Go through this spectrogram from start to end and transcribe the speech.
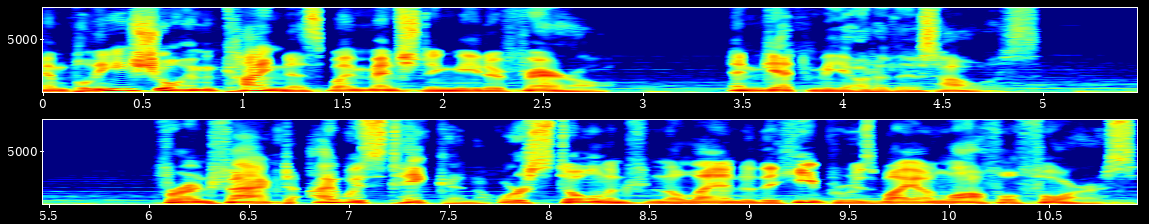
and please show him kindness by mentioning me to Pharaoh, and get me out of this house. For in fact, I was taken or stolen from the land of the Hebrews by unlawful force.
